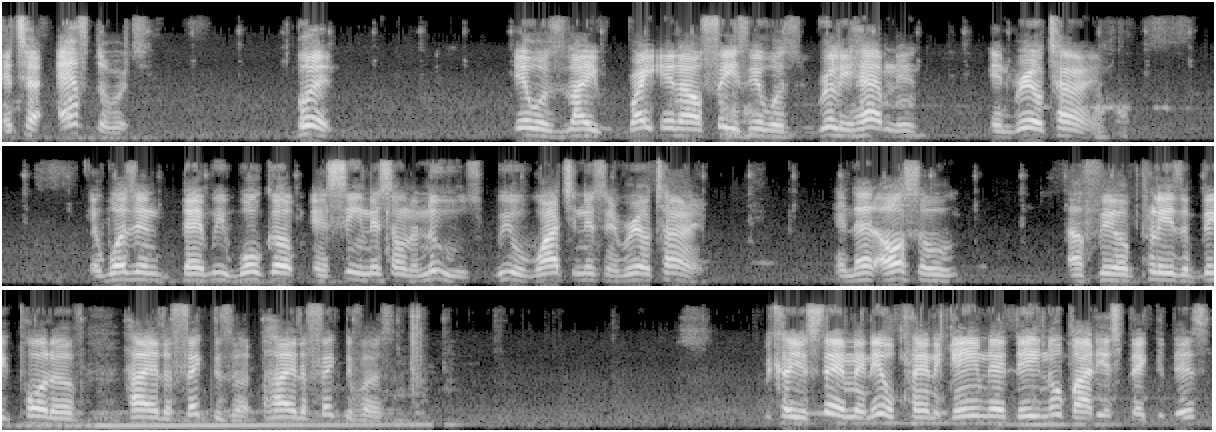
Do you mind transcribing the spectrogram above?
until afterwards, but it was like right in our face. It was really happening in real time. It wasn't that we woke up and seen this on the news. We were watching this in real time, and that also I feel plays a big part of how it affected us. How it affected us because you're saying, man, they were playing a game that day. Nobody expected this,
